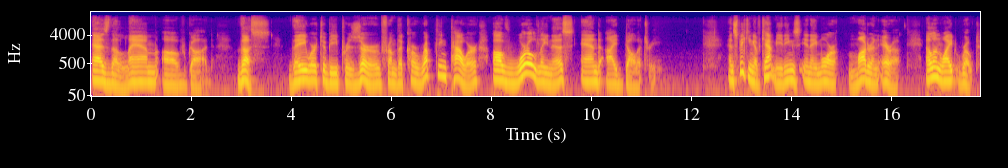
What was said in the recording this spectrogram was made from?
as the Lamb of God. Thus, they were to be preserved from the corrupting power of worldliness and idolatry. And speaking of camp meetings in a more modern era, Ellen White wrote,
